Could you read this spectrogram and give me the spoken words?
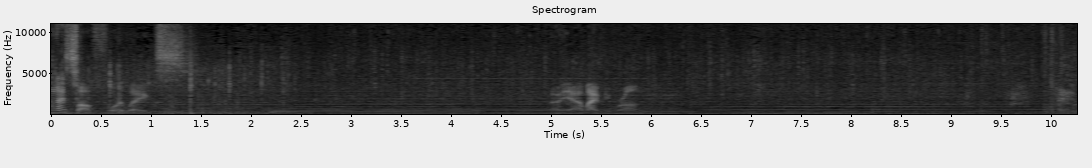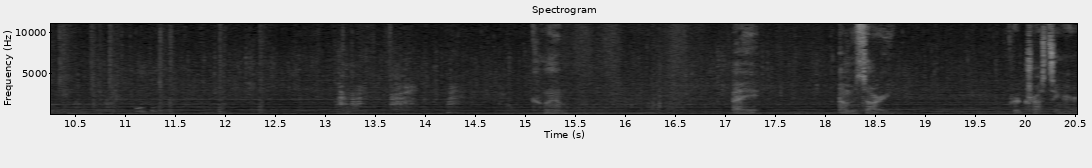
Thought I saw four legs. Oh yeah, I might be wrong. Clem, I, I'm sorry for trusting her.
